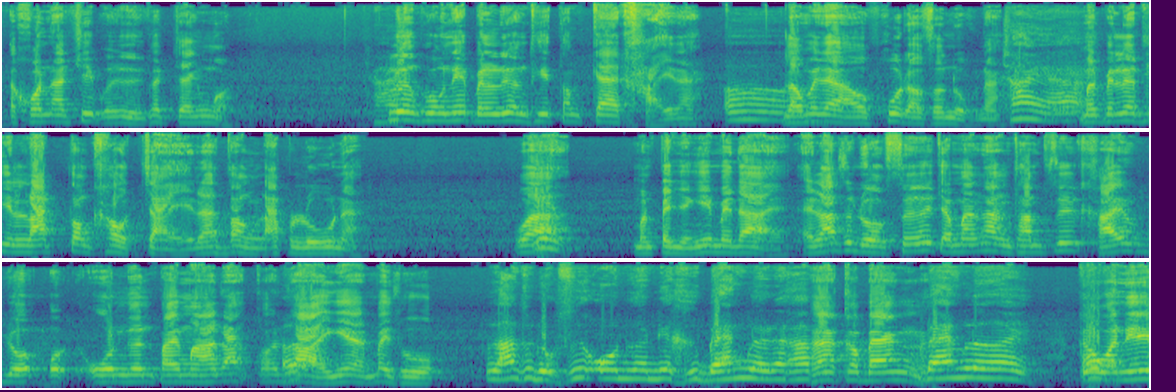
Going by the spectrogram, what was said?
แต่คนอาชีพอื่นๆก็เจ๊งหมดใช่ เรื่องพวกนี้เป็นเรื่องที่ต้องแก้ไขนะเออ เราไม่ได้เอาพูดเอาสนุกนะ ใช่ฮะ มันเป็นเรื่องที่รัฐต้องเข้าใจและต้องรับรู้นะ ว่าเนี่ย มันเป็นอย่างนี้ไม่ได้ ไอ้ร้านสะดวกซื้อจะมานั่งทำซื้อขายโยโอนเงินไปมาได้ก็ได้อย่างเงี้ยไม่ถูกร้านสะดวกซื้อโอนเงินเนี่ยคือแบงค์เลยนะครับ ฮะก็แบงค์แบงค์เลย ก็วันนี้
